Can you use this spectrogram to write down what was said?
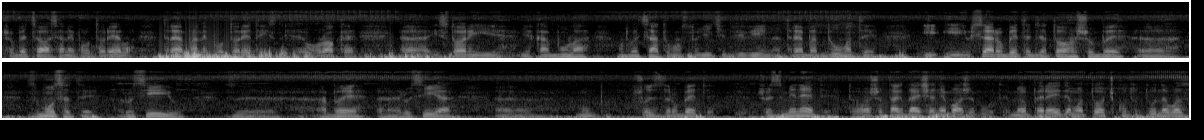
Щоб цього не повторило, треба не повторити уроки е, історії, яка була 20 столітті дві війни. Треба думати і, і все робити для того, щоб е, змусити Росію, з- аби е, Росія е, ну, щось зробити, щось змінити. Того, що так далі не може бути. Ми перейдемо точку ту- ту невоз-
